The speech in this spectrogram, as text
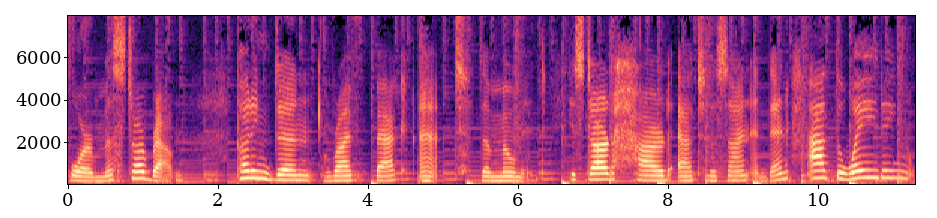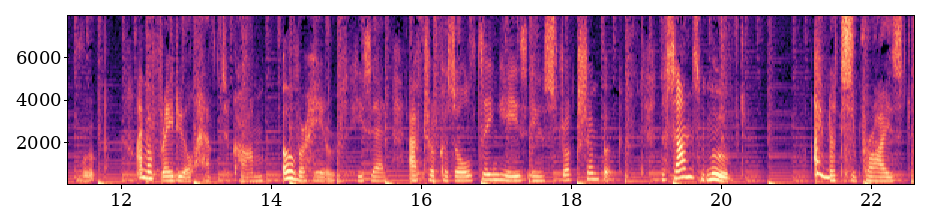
for Mr. Brown, Paddington arrived back at the moment. He stared hard at the sun and then at the waiting group. I'm afraid you'll have to come over here, he said, after consulting his instruction book. The sounds moved. I'm not surprised,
